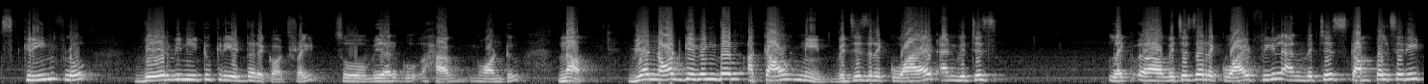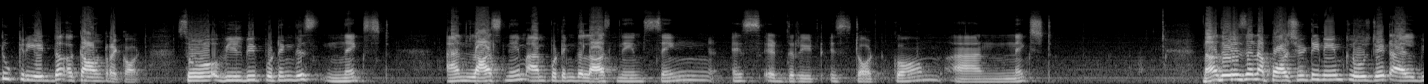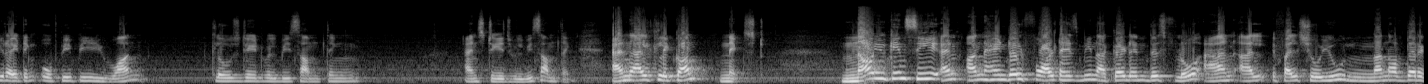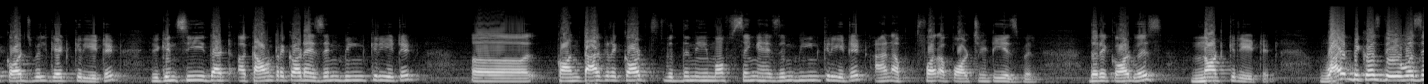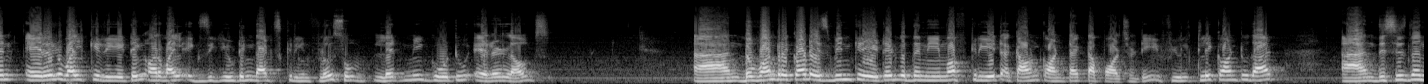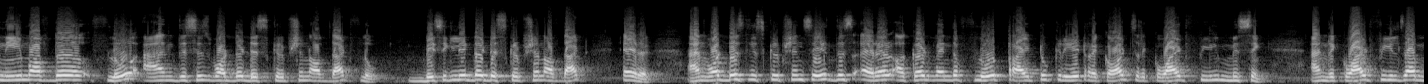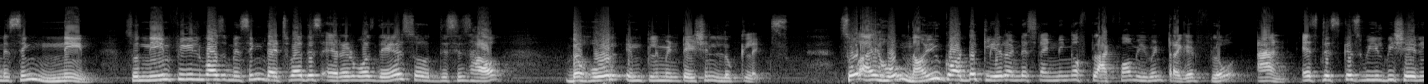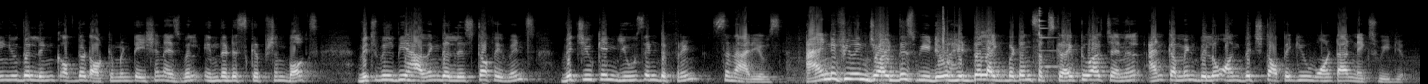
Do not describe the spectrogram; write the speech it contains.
screen flow where we need to create the records, right? So we are go, have gone to now we are not giving the account name which is required and which is like uh, which is the required field and which is compulsory to create the account record. So we'll be putting this next and last name I'm putting the last name Singh s at the rate is dot com and next now there is an opportunity name close date. I'll be writing OPP1. Close date will be something and stage will be something. And I'll click on next. Now you can see an unhandled fault has been occurred in this flow and I'll, if I'll show you none of the records will get created. You can see that account record hasn't been created. Uh, contact records with the name of Singh hasn't been created and up for opportunity as well. The record was not created. Why? Because there was an error while creating or while executing that screen flow. So let me go to error logs and the one record has been created with the name of create account contact opportunity. If you click onto that and this is the name of the flow and this is what the description of that flow. Basically the description of that error. And what this description says, this error occurred when the flow tried to create records required field missing and required fields are missing name. So name field was missing that's why this error was there. So this is how the whole implementation look like. So I hope now you got the clear understanding of platform event triggered flow and as discussed we will be sharing you the link of the documentation as well in the description box which will be having the list of events which you can use in different scenarios. And if you enjoyed this video hit the like button subscribe to our channel and comment below on which topic you want our next video.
